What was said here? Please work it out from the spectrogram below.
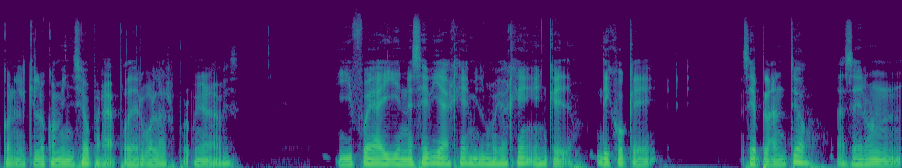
con el que lo convenció para poder volar por primera vez. Y fue ahí en ese viaje, mismo viaje, en que dijo que se planteó hacer un,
